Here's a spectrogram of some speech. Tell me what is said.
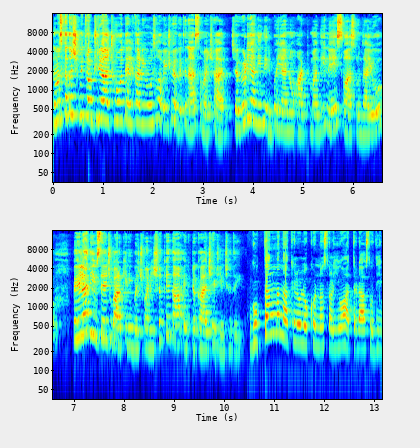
નમસ્કાર દર્શક મિત્રો, આપ જોઈ રહ્યા છો તેલકા ન્યૂઝ. હવે છે અગત્યના સમાચાર. ઝઘડિયાની નિર્ભયાનો આઠમા દિને શ્વાસ નોંધાયો. પહેલા દિવસે જ બાળકીની બચવાની શક્યતા એક ટકા જેટલી જ હતી. ગુપ્તાંગમાં નાખેલો લોખંડનો સળિયો આંતરડા સુધી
